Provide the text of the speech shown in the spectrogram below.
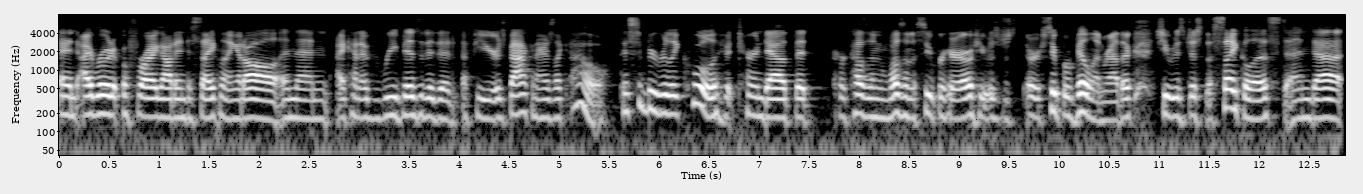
and I wrote it before I got into cycling at all, and then I kind of revisited it a few years back, and I was like, oh, this would be really cool if it turned out that her cousin wasn't a superhero; she was just or supervillain rather. She was just a cyclist, and uh,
